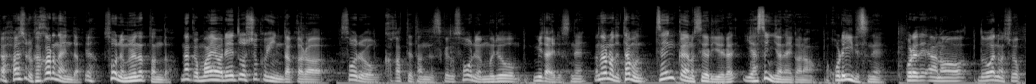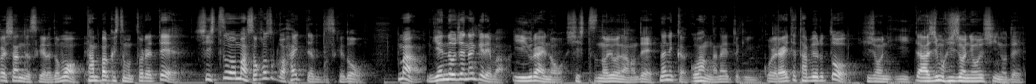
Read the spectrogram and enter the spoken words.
あ、配送料かからないんだ。いや、送料無料になったんだ。なんか前は冷凍食品だから送料かかってたんですけど、送料無料みたいですね。なので多分前回のセールより安いんじゃないかな。これいいですね。これであの動画でも紹介したんですけれども、タンパク質も取れて、脂質もまあそこそこ入ってるんですけど、まあ原料じゃなければいいぐらいの脂質のようなので、何かご飯がない時にこれ焼いて食べると非常にいい。で味も非常に美味しいので、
